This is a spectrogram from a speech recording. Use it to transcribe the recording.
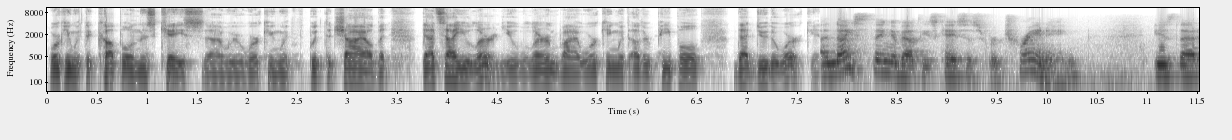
working with the couple. In this case, uh, we were working with, with the child, but that's how you learn. You learn by working with other people that do the work. A nice thing about these cases for training is that,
